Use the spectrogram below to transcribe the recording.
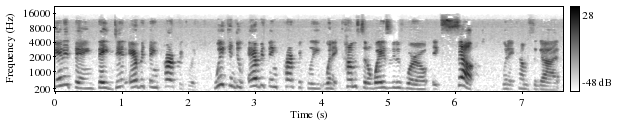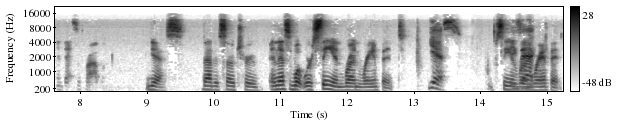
anything. They did everything perfectly. We can do everything perfectly when it comes to the ways of this world, except when it comes to God, and that's a problem. Yes, that is so true. And that's what we're seeing run rampant. Yes. Seeing run rampant.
